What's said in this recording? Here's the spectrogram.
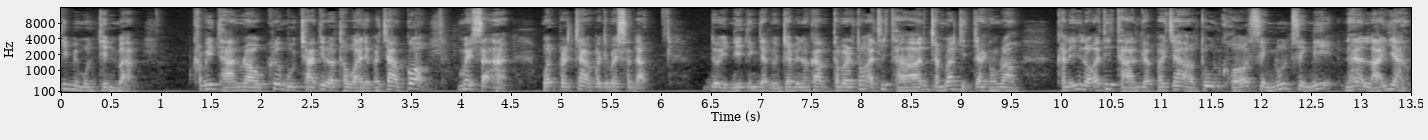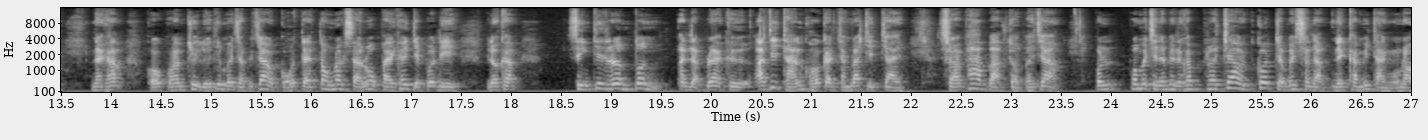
ที่มีมลทินบาป คำอธิษฐานเราเครื่องบูชาที่เราถวายในพระเจ้าก็ไม่สะอาดวัดพระเจ้าก็จะไม่สดับโดยนี้จึงอยากหนุนใจพี่น้องครับทำไมเราต้องอธิษฐานชำระจิตใจของเราคราวนี้เราอธิษฐานกับพระเจ้าทูลขอสิ่งนู้นสิ่งนี้นะฮะหลายอย่างนะครับ ขอความช่วยเหลือที่มาจากพระเจ้าขอแต่ต้องรักษาโรคภัยแค่เจ็บก็ดีพี่น้องครับ สิ่งที่เริ่มต้นอันดับแรกคือ อธิษฐานขอการชำระจิตใจ สารภาพบาปต่อพระเจ้า เพราะเพราะไม่เช่นนั้นเป็นครับ พระเจ้าก็จะไม่สนับในคำอธิษฐานของเรา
